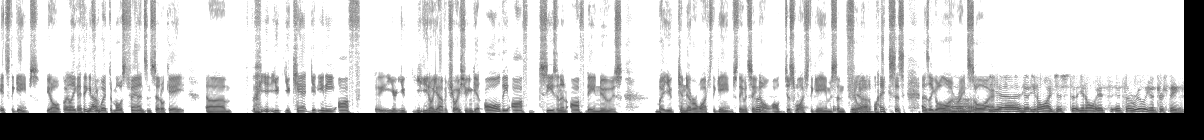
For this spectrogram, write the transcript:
it's the games you know but like i think yeah. if you went to most fans and said okay um, you you can't get any off you you you know you have a choice. You can get all the off season and off day news, but you can never watch the games. They would say no. I'll just watch the games and fill yeah. in the blanks as as I go along. Uh, right. So I, yeah, yeah. You know, I just uh, you know it's it's a really interesting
